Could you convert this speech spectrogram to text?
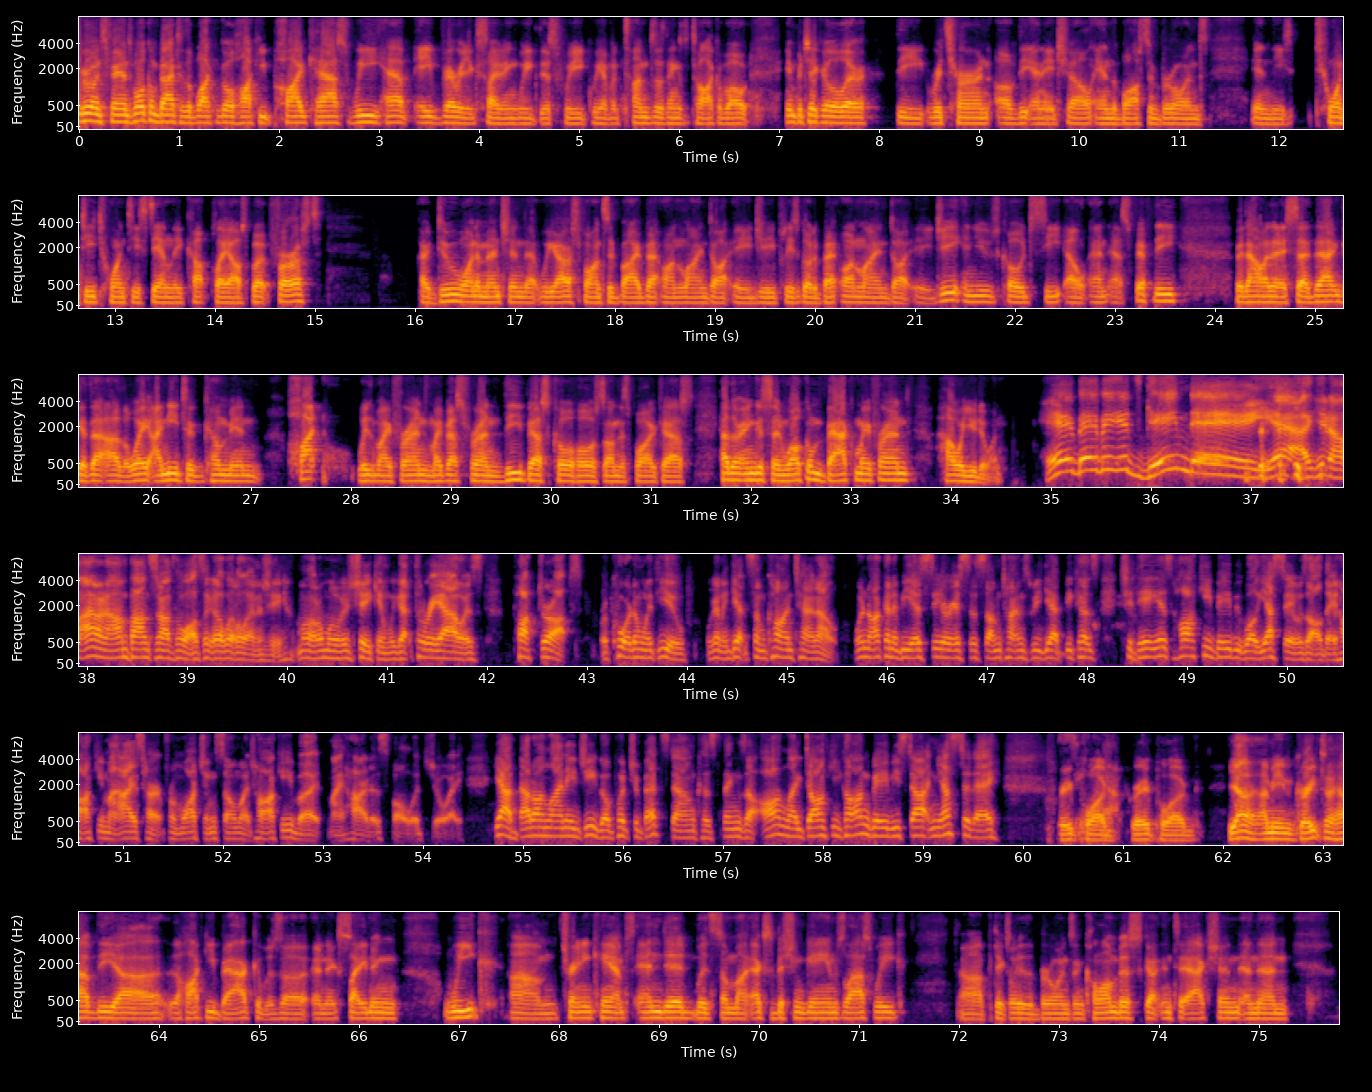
Hey, Bruins fans, welcome back to the Black and Gold Hockey Podcast. We have a very exciting week this week. We have a tons of things to talk about, in particular, the return of the NHL and the Boston Bruins in the 2020 Stanley Cup playoffs. But first, I do want to mention that we are sponsored by betonline.ag. Please go to betonline.ag and use code CLNS50. But now that I said that and get that out of the way, I need to come in hot with my friend, my best friend, the best co-host on this podcast, Heather Ingerson. Welcome back, my friend. How are you doing? Hey, baby, it's game day. Yeah, you know, I don't know. I'm bouncing off the walls. I got a little energy. I'm a little moving, shaking. We got three hours. Puck drops. Recording with you. We're going to get some content out. We're not going to be as serious as sometimes we get because today is hockey, baby. Well, yesterday was all day hockey. My eyes hurt from watching so much hockey, but my heart is full with joy. Yeah, bet online AG. Go put your bets down because things are on like Donkey Kong, baby, starting yesterday. Great See plug. that. Great plug. Yeah, I mean, great to have the uh, the hockey back. It was a, an exciting week. Um, training camps ended with some uh, exhibition games last week. Uh, particularly the Bruins and Columbus got into action, and then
